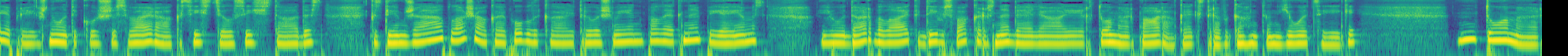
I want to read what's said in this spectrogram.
iepriekš notikušas vairākas izcilas izstādes, kas, diemžēl, plašākai publikai droši vien paliek nepieejamas, jo darba laika divas vakaras nedēļā ir tomēr pārāk ekstravaganti un jocīgi. Nu, tomēr,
